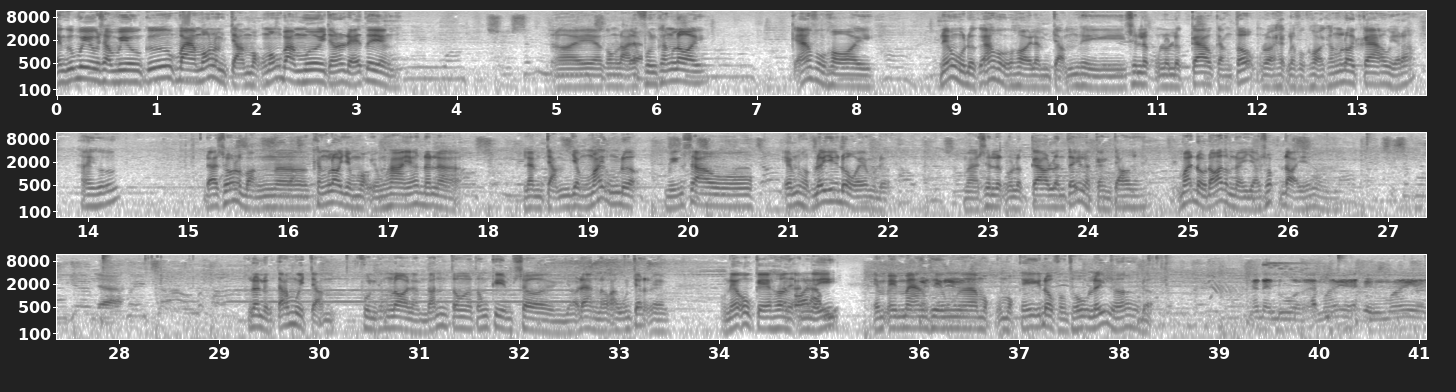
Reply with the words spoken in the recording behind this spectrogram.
em cứ view sao view cứ ba món làm chậm, một món 30 cho nó rẻ tiền. Rồi à, còn lại là full kháng lôi. Cái áo phục hồi, nếu mà được áo phục hồi làm chậm thì sinh lực, nội lực cao càng tốt, rồi hoặc là phục hồi kháng lôi cao vậy đó, hai hướng. Đa số là bằng à, kháng lôi dòng 1 dòng 2 á, nên là làm chậm dòng máy cũng được, miễn sao em hợp lý với đồ em mà được. Mà sinh lực, nội lực cao lên tí là càng cho thôi. Mấy đồ đó tầm này vào sốt đầy á mà. Dạ lên được 80 chậm. Full kháng lôi làm đánh tống, tống kim sơ võ đang đâu ai cũng chết được. Em còn nếu ok hơn thì anh nghĩ em em mang thêm uh, một một cái đồ phòng thủ lý nữa được. Nó đang đua là mới mới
